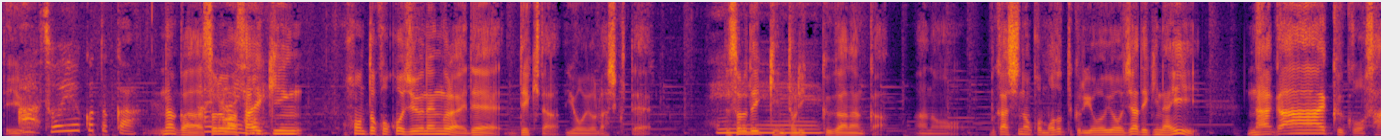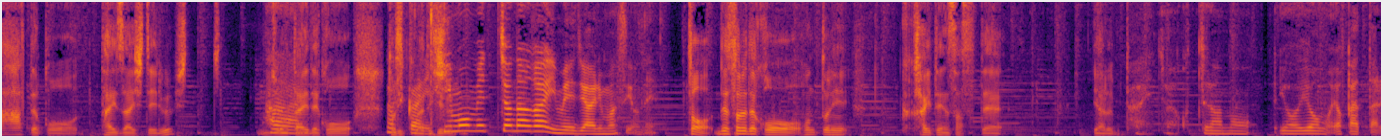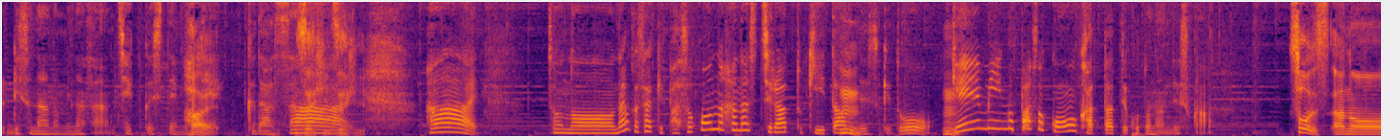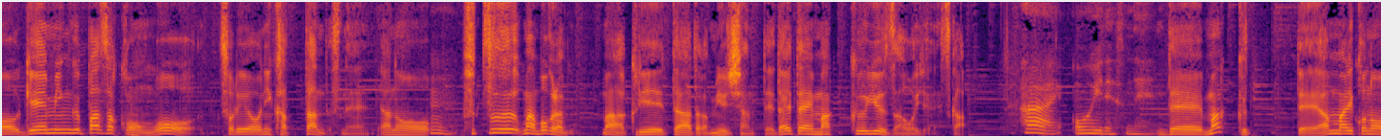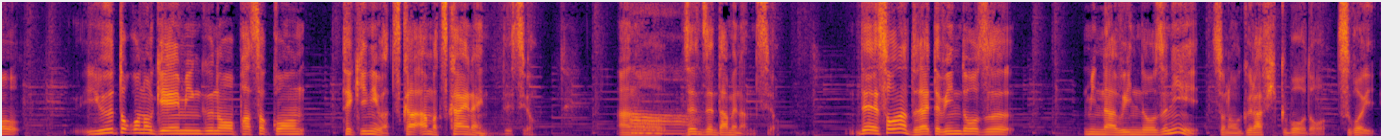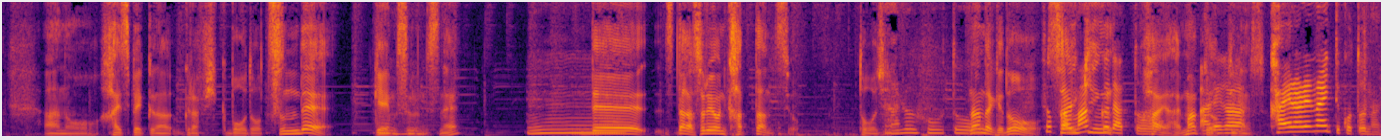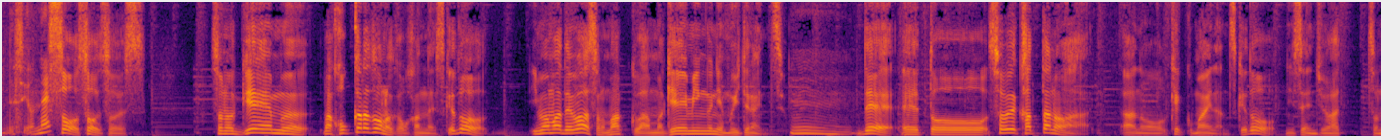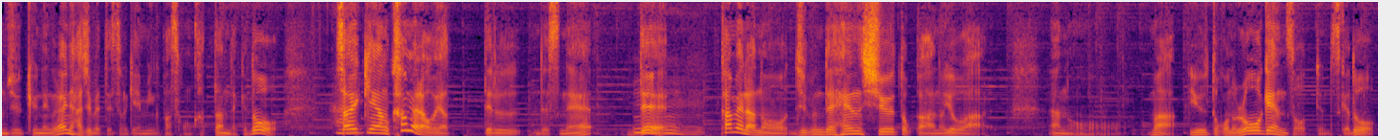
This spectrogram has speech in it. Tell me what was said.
ていう。あそういうことか。なんかそれは最近ほんとここ10年ぐらいでできたヨーヨーらしくて。でそれで一気にトリックがなんかあの昔のこう戻ってくるヨーヨーじゃできない長くこうさーってこう滞在している状態でこう、トリックができる。紐めっちゃ長いイメージありますよね。そう。でそれでこう本当に回転させてやるみたいはい。じゃあこちらのヨーヨーもよかったらリスナーの皆さんチェックしてみてはい。くだな、さい、ぜひぜひ。はいそのなんかさっきパソコンの話ちらっと聞いたんですけど、うん。うん。ゲーミングパソコンを買ったってことなんですか？そうです。あのゲーミングパソコンをそれ用に買ったんですね。あの、うん。普通まあ僕らまあクリエイターとかミュージシャンって大体 Mac ユーザー多いじゃないですか。はい多いですね。で Mac ってあんまりこの言うとこのゲーミングのパソコン的には使あんま使えないんですよあの全然ダメなんですよ。でそうなると大体 Windows みんな Windows にそのグラフィックボードすごいあのハイスペックなグラフィックボードを積んでゲームするんですね、うーん。でだからそれ用に買ったんですよ。当時。なるほど。なんだけど最近 Mac だとはいはい Mac だとあれができないです。変えられないってことなんですよね。そうそうそうです。そのゲームまあこっからどうなのか分かんないですけど今まではその Mac はあんまゲーミングには向いてないんですよ。うん。でえっ、とそれで買ったのはあの結構前なんですけど2018その19年ぐらいに初めてそのゲーミングパソコンを買ったんだけど最近あのカメラをやってるんですね。で、うんうんカメラの自分で編集とかあの要はあのまあいうとこのロー現像っていうんですけど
